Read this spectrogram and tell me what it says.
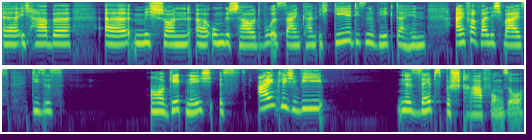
Äh, ich habe äh, mich schon äh, umgeschaut, wo es sein kann. Ich gehe diesen Weg dahin, einfach weil ich weiß, dieses oh, geht nicht, ist eigentlich wie eine Selbstbestrafung so.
